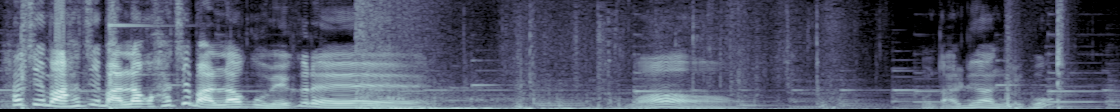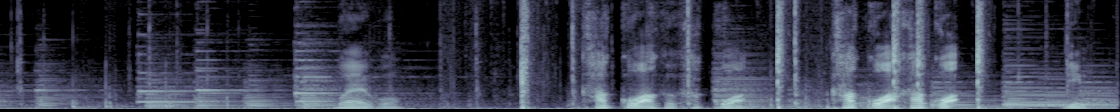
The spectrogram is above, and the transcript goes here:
하지마. 하지 말라고. 하지 말라고. 왜 그래? 와우. 어, 난리 났네 이거? 뭐야 이거? 갖고 와 그거 갖고 와. 갖고 와 갖고 와님.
